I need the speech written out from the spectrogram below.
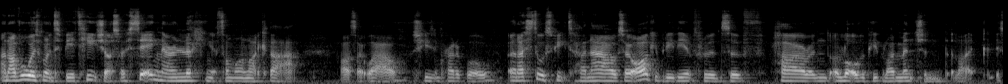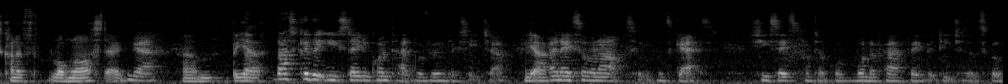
and I've always wanted to be a teacher. So sitting there and looking at someone like that, I was like, wow, she's incredible. And I still speak to her now. So arguably, the influence of her and a lot of the people I mentioned, like, is kind of long lasting. Yeah. Um, but yeah, That- that's good that you stayed in contact with your English teacher. yeah. I know someone else who was a guest. She stays in contact with one of her favourite teachers at school.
